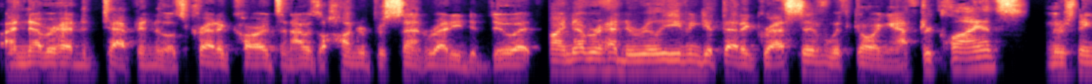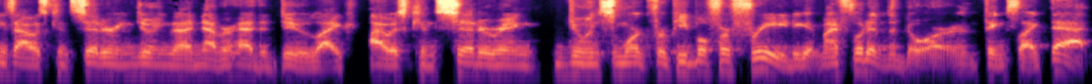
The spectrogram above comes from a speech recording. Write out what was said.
I never had to tap into those credit cards and I was 100% ready to do it. I never had to really even get that aggressive with going after clients. There's things I was considering doing that I never had to do. Like I was considering doing some work for people for free to get my foot in the door and things like that.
